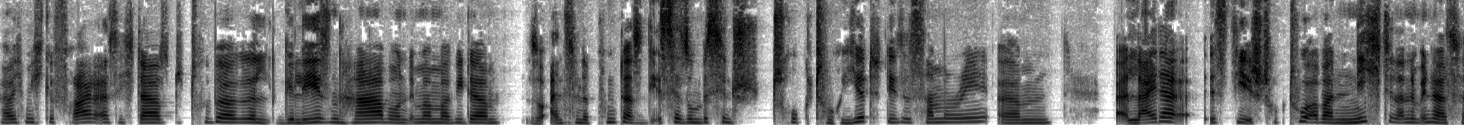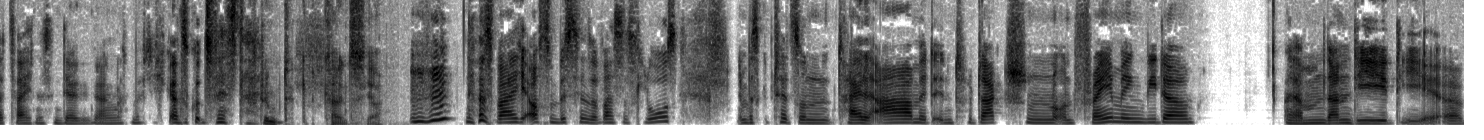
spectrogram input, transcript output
Habe ich mich gefragt, als ich da drüber gelesen habe und immer mal wieder so einzelne Punkte, also die ist ja so ein bisschen strukturiert, diese Summary. Ähm, Leider ist die Struktur aber nicht in einem Inhaltsverzeichnis hintergegangen. Das möchte ich ganz kurz festhalten. Stimmt, gibt keins, ja. Mhm, das war ich auch so ein bisschen so, was ist los? Aber es gibt halt so ein Teil A mit Introduction und Framing wieder. Ähm, dann die, die äh,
